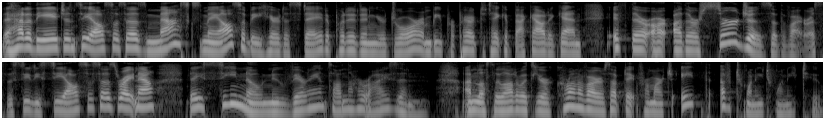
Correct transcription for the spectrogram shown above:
The head of the agency also says masks may also be here to stay to put it in your drawer and be prepared to take it back out again if there are other surges of the virus. The CDC also says right now they see no new variants on the horizon. I'm Leslie Lotta with your coronavirus update for March 8th of 2022.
